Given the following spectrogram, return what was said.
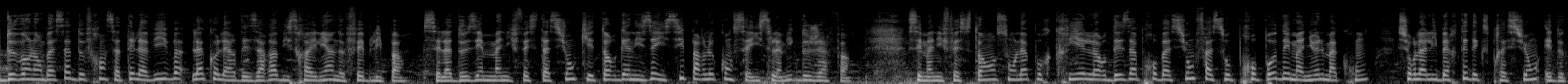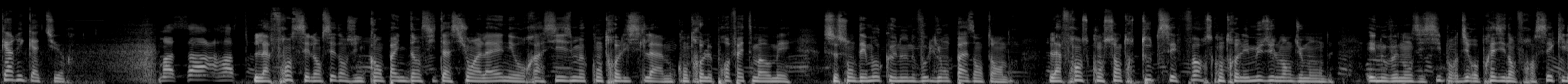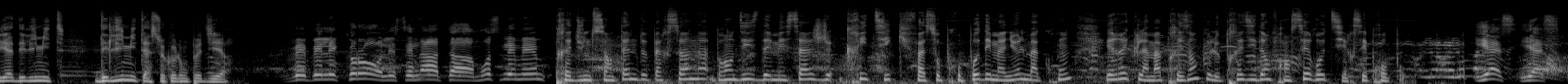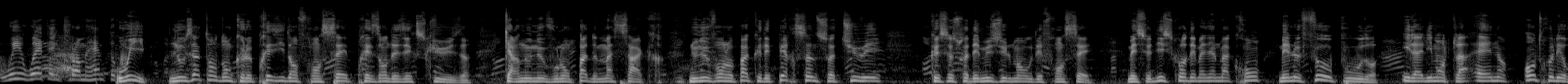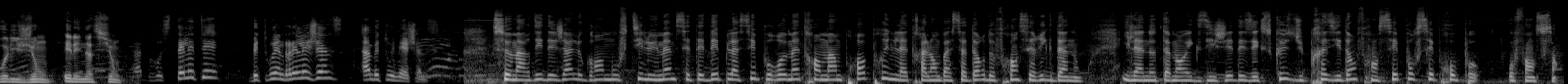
Devant l'ambassade de France à Tel Aviv, la colère des Arabes israéliens ne faiblit pas. C'est la deuxième manifestation qui est organisée ici par le Conseil islamique de Jaffa. Ces manifestants sont là pour crier leur désapprobation face aux propos d'Emmanuel Macron sur la liberté d'expression et de caricature. La France s'est lancée dans une campagne d'incitation à la haine et au racisme contre l'islam, contre le prophète Mahomet. Ce sont des mots que nous ne voulions pas entendre. La France concentre toutes ses forces contre les musulmans du monde. Et nous venons ici pour dire au président français qu'il y a des limites, des limites à ce que l'on peut dire. Près d'une centaine de personnes brandissent des messages critiques face aux propos d'Emmanuel Macron et réclament à présent que le président français retire ses propos. Oui, nous attendons que le président français présente des excuses, car nous ne voulons pas de massacre, nous ne voulons pas que des personnes soient tuées, que ce soit des musulmans ou des Français. Mais ce discours d'Emmanuel Macron met le feu aux poudres, il alimente la haine entre les religions et les nations. Ce mardi déjà, le grand moufti lui-même s'était déplacé pour remettre en main propre une lettre à l'ambassadeur de France, Éric Danon. Il a notamment exigé des excuses du président français pour ses propos offensants.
